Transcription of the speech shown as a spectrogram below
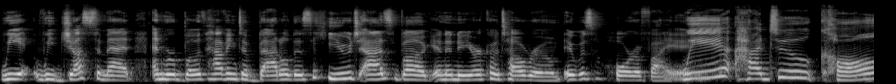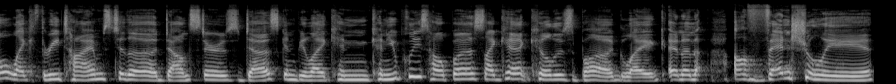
We we just met and we're both having to battle this huge ass bug in a New York hotel room. It was horrifying. We had to call like three times to the downstairs desk and be like, "Can can you please help us? I can't kill this bug." Like, and then eventually,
